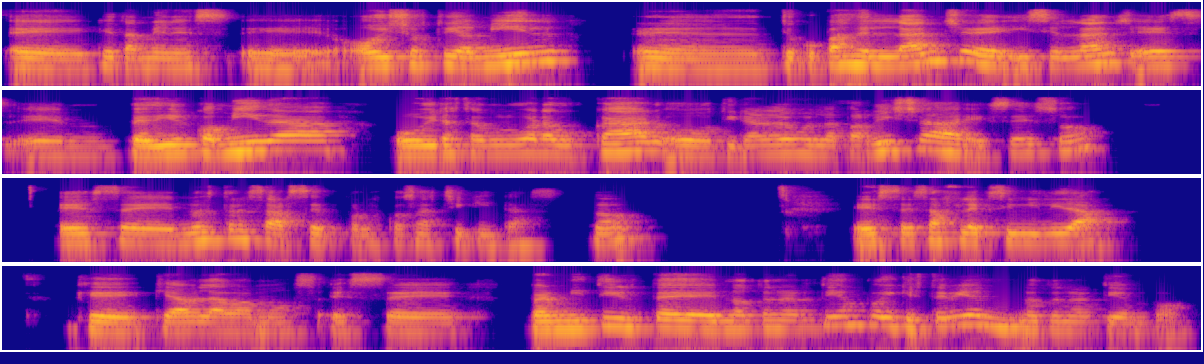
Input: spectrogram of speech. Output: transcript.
eh, que también es, eh, hoy yo estoy a mil, te ocupas del lunch y si el lunch es pedir comida o ir hasta algún lugar a buscar o tirar algo en la parrilla, es eso, es no estresarse por las cosas chiquitas, ¿no? Es esa flexibilidad que, que hablábamos, es permitirte no tener tiempo y que esté bien no tener tiempo.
